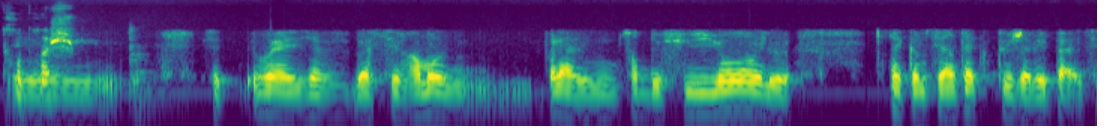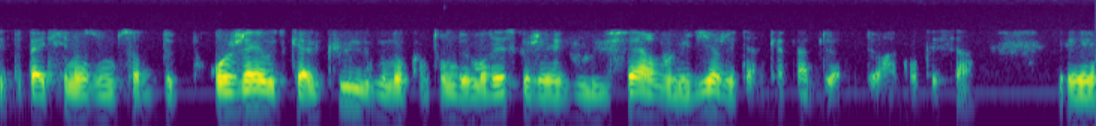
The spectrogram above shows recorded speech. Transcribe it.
Trop proche. ouais, bah, c'est vraiment voilà une sorte de fusion et le et comme c'est un texte que j'avais pas, c'était pas écrit dans une sorte de projet ou de calcul, donc quand on me demandait ce que j'avais voulu faire, voulu dire, j'étais incapable de, de raconter ça. Et,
